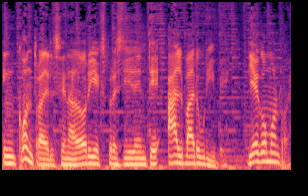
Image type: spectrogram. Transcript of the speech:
en contra del senador y expresidente Álvaro Uribe. Diego Monroy.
